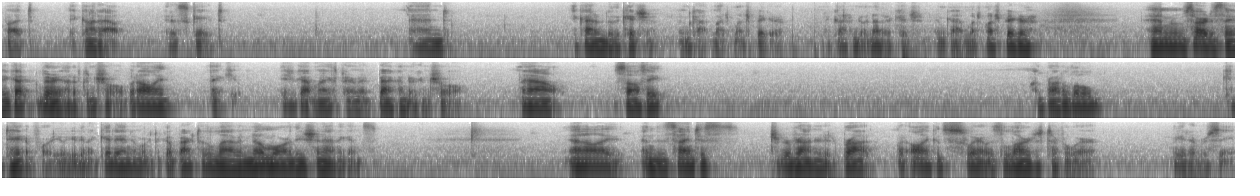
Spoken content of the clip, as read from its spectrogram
But it got out, it escaped. And it got into the kitchen and got much, much bigger. It got into another kitchen and got much, much bigger. And I'm sorry to say, it got very out of control. But Ollie, thank you. You've got my experiment back under control. Now, Saucy, I brought a little container for you. You're going to get in and we're going to go back to the lab and no more of these shenanigans. And, Ollie, and the scientists turned around and it brought what Ollie could swear was the largest Tupperware we had ever seen.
